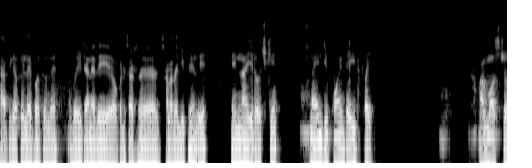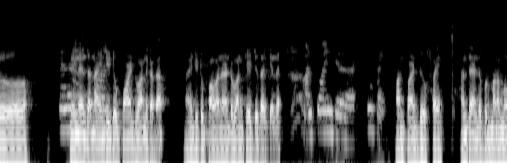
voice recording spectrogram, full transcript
హ్యాపీగా ఫీల్ అయిపోతుంది. వెయిట్ అనేది ఒకటిసారి చాలా తగ్గిపోయింది. నిన్న ఈ రోజుకి ninety point eight five. Almost నిన్న ఎంత? నైంటీ టూ పాయింట్ వన్ కదా? నైంటీ టూ పాయింట్ వన్ అంటే వన్ కేజీ తగ్గింది. One point two five. అంతే అండి. ఇప్పుడు మనము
